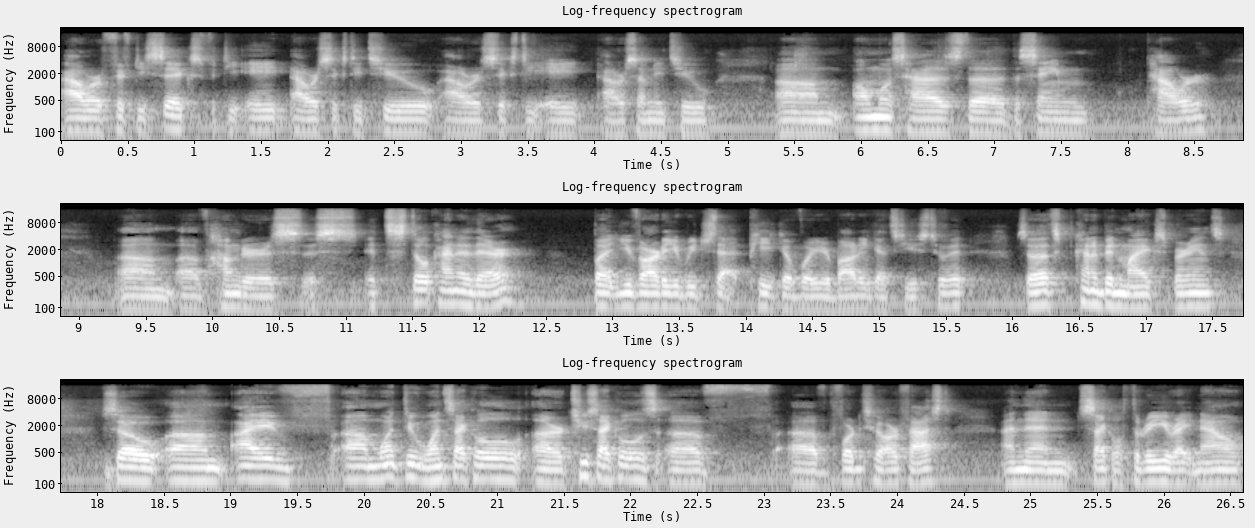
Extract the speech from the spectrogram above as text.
hour 56 58 hour 62 hour 68 hour 72 um, almost has the the same power um, of hunger. Is, is it's still kind of there but you've already reached that peak of where your body gets used to it. So that's kind of been my experience. So um, I've um, went through one cycle or two cycles of uh, 42 hour fast and then cycle three right now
